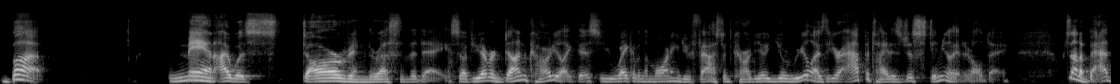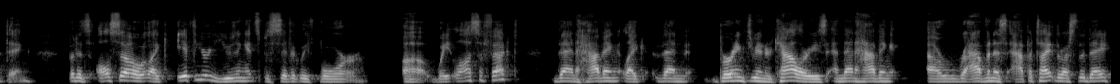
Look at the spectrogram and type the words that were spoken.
but man, I was starving the rest of the day. So if you've ever done cardio like this, you wake up in the morning and do fasted cardio, you'll realize that your appetite is just stimulated all day, which is not a bad thing. But it's also like if you're using it specifically for uh, weight loss effect, then having like then burning 300 calories and then having a ravenous appetite the rest of the day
